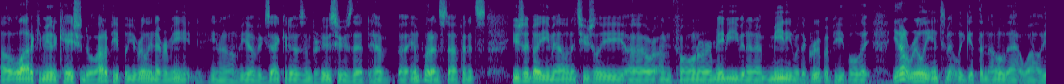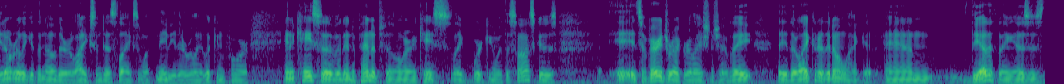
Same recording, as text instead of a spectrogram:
a lot of communication to a lot of people you really never meet. You know, you have executives and producers that have uh, input on stuff, and it's usually by email, and it's usually uh, on phone, or maybe even in a meeting with a group of people that you don't really intimately get to know that well. You don't really get to know their likes and dislikes and what maybe they're really looking for. In a case of an independent film, or in a case like working with the Soskas, it's a very direct relationship. They they either like it or they don't like it. And the other thing is is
